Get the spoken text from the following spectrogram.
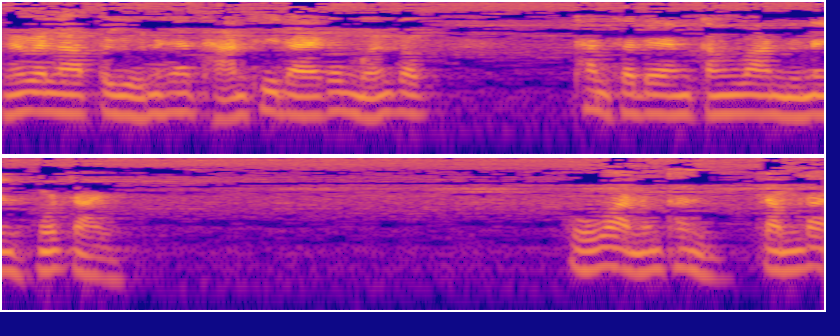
ในเวลาไปอยู่ในสถานที่ใดก็เหมือนกับท่านแสดงกลางวันอยู่ในหัวใจ โอวาทของท่านจำได้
